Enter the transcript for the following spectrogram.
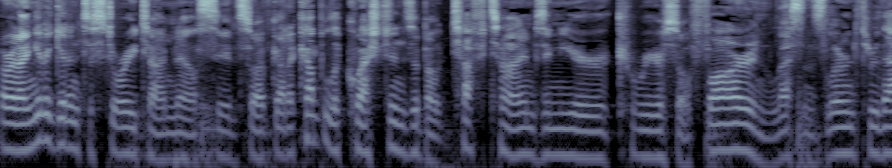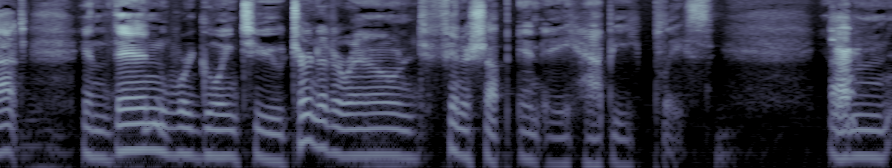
All right, I'm going to get into story time now, Syd. So I've got a couple of questions about tough times in your career so far and lessons learned through that, and then we're going to turn it around, finish up in a happy place. Um,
